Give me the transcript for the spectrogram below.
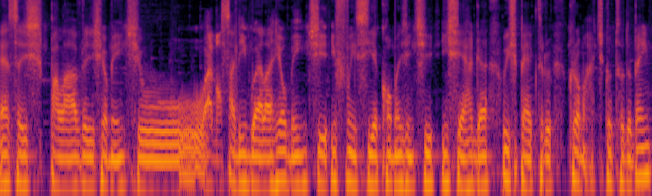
essas palavras realmente o a nossa língua ela realmente influencia como a gente enxerga o espectro cromático, tudo bem?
